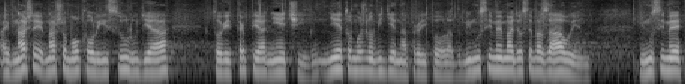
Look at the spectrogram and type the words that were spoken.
aj v, našej, v našom okolí sú ľudia, ktorí trpia niečím. Nie je to možno vidieť na prvý pohľad. My musíme mať o seba záujem. My musíme,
